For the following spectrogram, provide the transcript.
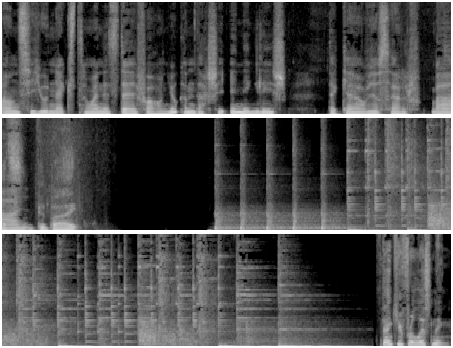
and see you next Wednesday for New Comme in English. Take care of yourself. Bye. Yes, goodbye. Thank you for listening.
